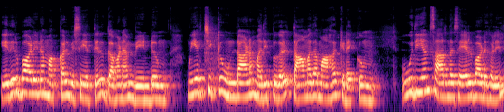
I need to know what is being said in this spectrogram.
எதிர்பாலின மக்கள் விஷயத்தில் கவனம் வேண்டும். முயற்சிக்கு உண்டான மதிப்புகள் தாமதமாக கிடைக்கும். ஊதியம் சார்ந்த செயல்பாடுகளில்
